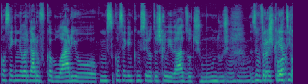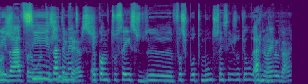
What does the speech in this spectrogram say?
conseguem alargar o vocabulário, conhece, conseguem conhecer outras realidades, outros mundos, uhum. desenvolver a criatividade. Sim, exatamente. Universos. É como tu saísses de. fosses para outro mundo sem sair do teu lugar, não é? É verdade.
